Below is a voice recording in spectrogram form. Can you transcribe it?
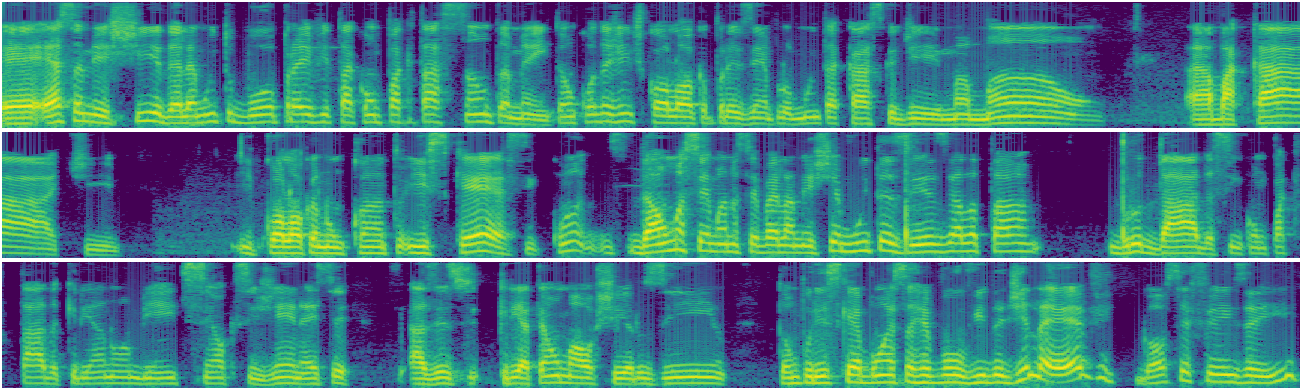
É, essa mexida ela é muito boa para evitar compactação também. Então, quando a gente coloca, por exemplo, muita casca de mamão, abacate, e coloca num canto e esquece, quando, dá uma semana você vai lá mexer, muitas vezes ela está grudada, assim, compactada, criando um ambiente sem oxigênio. Aí você, às vezes, cria até um mau cheirozinho. Então, por isso que é bom essa revolvida de leve, igual você fez aí,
